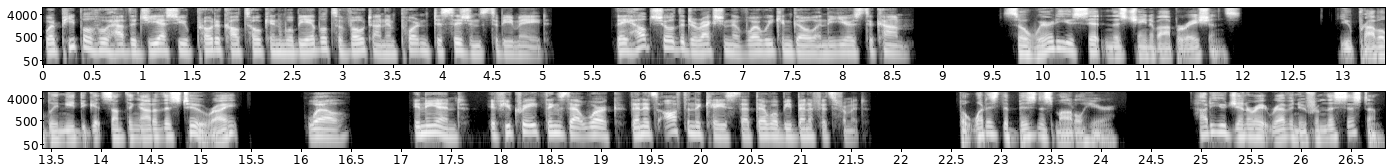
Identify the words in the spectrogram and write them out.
where people who have the GSU protocol token will be able to vote on important decisions to be made. They help show the direction of where we can go in the years to come. So, where do you sit in this chain of operations? You probably need to get something out of this too, right? Well, in the end, if you create things that work, then it's often the case that there will be benefits from it. But what is the business model here? How do you generate revenue from this system?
